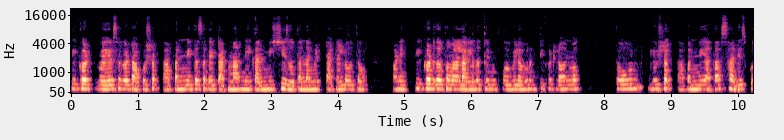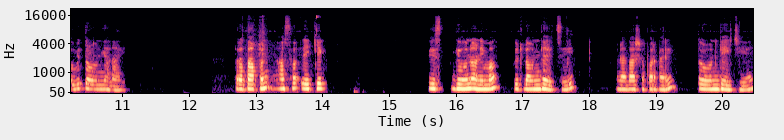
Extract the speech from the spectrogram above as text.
तिखट वगैरे सगळं टाकू शकता. पण मी तसं काही टाकणार नाही. कारण मी शिजवताना मीठ टाकलेलं होतं. आणि तिखट जर तुम्हाला लागलं तर तुम्ही कोबीला वरून तिखट लावून मग तळून घेऊ शकता पण मी आता साधीच कोबी तळून घेणार आहे. तर आता आपण असं एक एक पीस घेऊन आणि मग पीठ लावून घ्यायचे. आणि आता अशा प्रकारे तळून घ्यायची आहे.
